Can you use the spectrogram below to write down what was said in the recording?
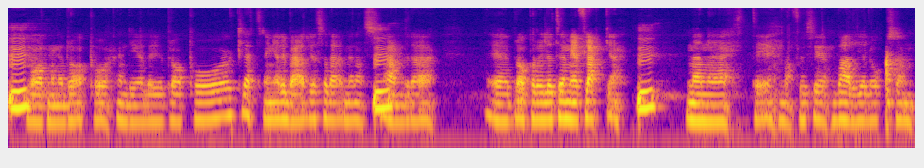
Mm. vad man är bra på. En del är ju bra på klättringar i berg och sådär medan Mm. andra är bra på det lite mer flacka. Mm. Men eh, det, man får ju se varje lopp som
